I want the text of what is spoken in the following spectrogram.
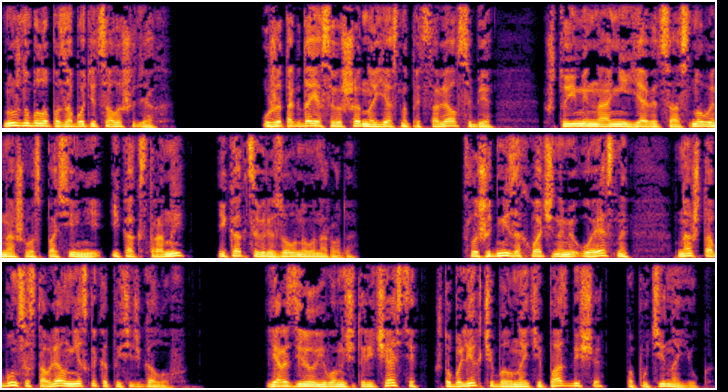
нужно было позаботиться о лошадях. Уже тогда я совершенно ясно представлял себе, что именно они явятся основой нашего спасения и как страны, и как цивилизованного народа. С лошадьми, захваченными у Эсны, наш табун составлял несколько тысяч голов. Я разделил его на четыре части, чтобы легче было найти пастбище по пути на юг.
